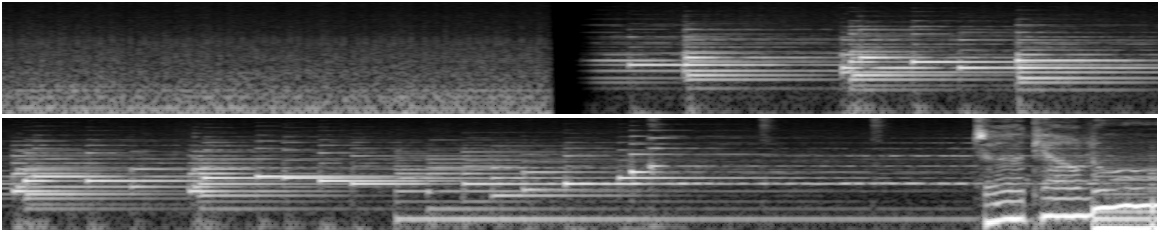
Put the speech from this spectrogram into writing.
这条路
